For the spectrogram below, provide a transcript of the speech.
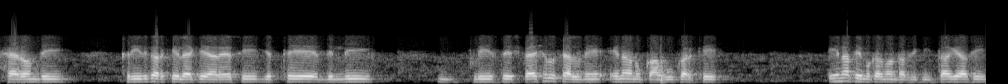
ਹੈਰੋਨ ਦੀ ਖਰੀਦ ਕਰਕੇ ਲੈ ਕੇ ਆ ਰਹੇ ਸੀ, ਜਿੱਥੇ ਦਿੱਲੀ ਪੁਲਿਸ ਦੇ ਸਪੈਸ਼ਲ ਸੈੱਲ ਨੇ ਇਹਨਾਂ ਨੂੰ ਕਾਬੂ ਕਰਕੇ ਇਹਨਾਂ ਤੇ ਮੁਕੱਦਮਾ ਦਰਜ ਕੀਤਾ ਗਿਆ ਸੀ,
